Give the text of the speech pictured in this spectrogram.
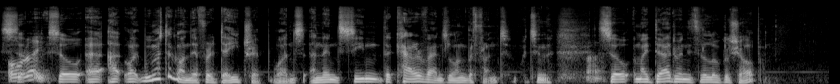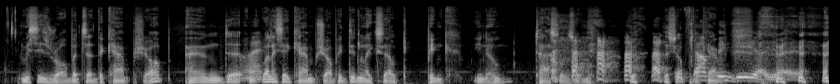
So, Oh, right. So uh, I, we must have gone there for a day trip once, and then seen the caravans along the front. Which, in Ah. so my dad went into the local shop. Mrs. Roberts at the camp shop, and uh, Right. when I say camp shop, it didn't like sell pink, you know, tassels. or the, the shop camp. Camping gear, yeah.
